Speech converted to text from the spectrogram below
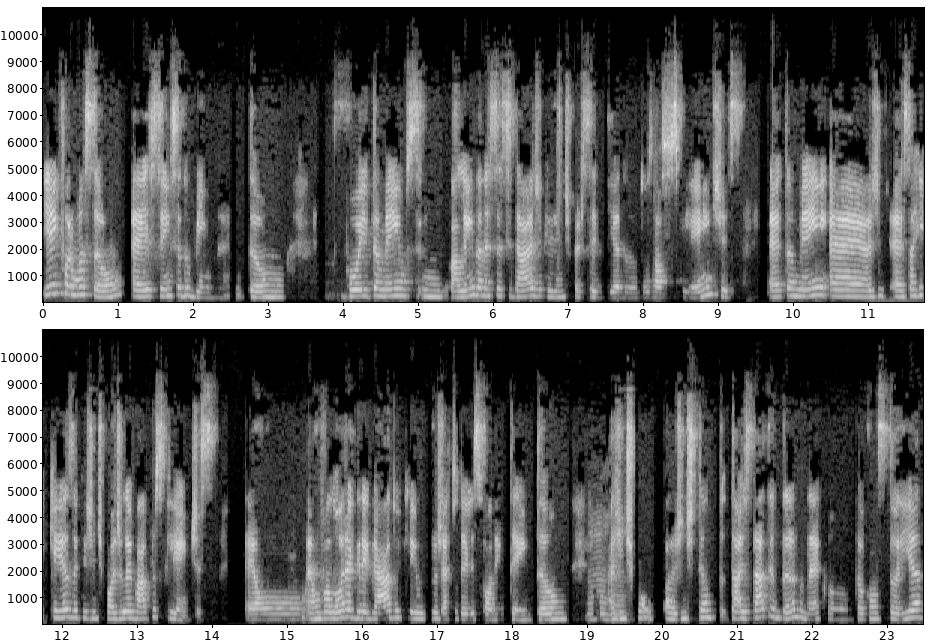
E a informação é a essência do BIM, né? Então, foi também, um, além da necessidade que a gente percebia do, dos nossos clientes, é também é, essa riqueza que a gente pode levar para os clientes é um, é um valor agregado que o projeto deles podem ter. Então, uhum. a gente, a gente tenta, tá, está tentando, né, com, com, a consultoria,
